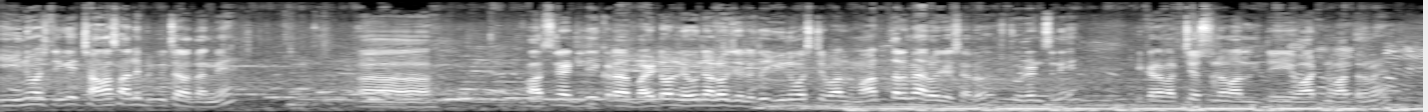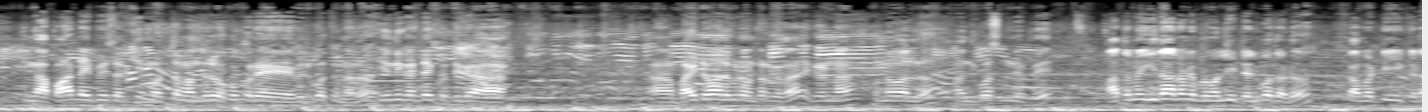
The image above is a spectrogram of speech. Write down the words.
ఈ యూనివర్సిటీకి చాలాసార్లు పిలిపించారు అతన్ని. ఫార్చునేట్లీ ఇక్కడ బయట వాళ్ళని ఎవరిని అలో చేయలేదు. యూనివర్సిటీ వాళ్ళు మాత్రమే అలో చేశారు స్టూడెంట్స్ని ఇక్కడ వర్క్ చేస్తున్న వాళ్ళని వాటిని మాత్రమే. ఇంకా ఆ పాట అయిపోయేసరికి మొత్తం అందరూ ఒక్కొక్కరే వెళ్ళిపోతున్నారు. ఎందుకంటే కొద్దిగా బయట వాళ్ళు కూడా ఉంటారు కదా ఇక్కడ ఉన్న వాళ్ళు అందుకోసం చెప్పి అతను ఈ దారిలో ఇప్పుడు మళ్ళీ వెళ్ళిపోతాడు. కాబట్టి ఇక్కడ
